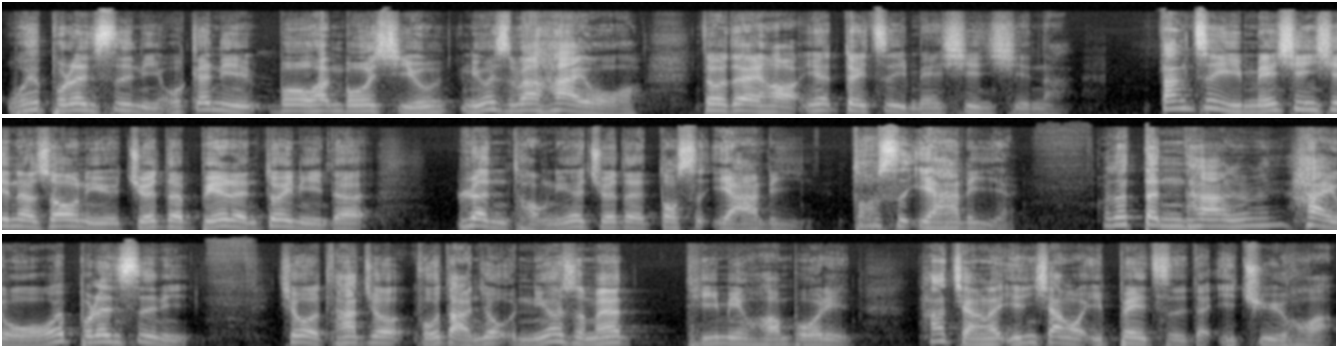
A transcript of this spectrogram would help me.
我又不认识你，我跟你不欢不熟，你为什么要害我？对不对？哈，因为对自己没信心呐。当自己没信心的时候，你觉得别人对你的……认同你会觉得都是压力，都是压力啊！我说瞪他害我，我又不认识你。结果他就辅导就你为什么要提名黄柏林？他讲了影响我一辈子的一句话。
